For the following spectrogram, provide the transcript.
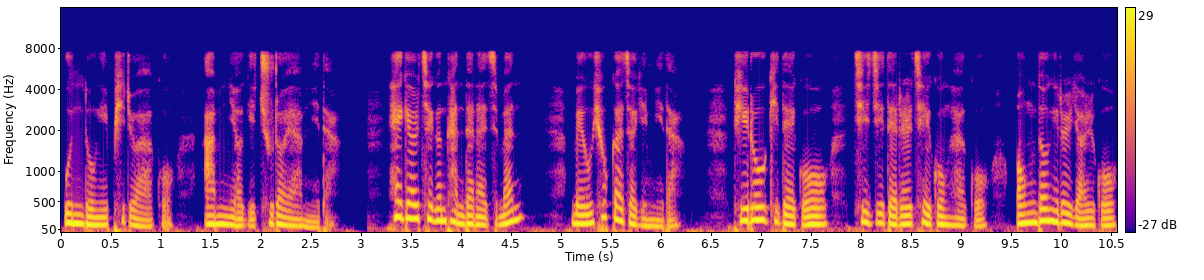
운동이 필요하고 압력이 줄어야 합니다. 해결책은 간단하지만 매우 효과적입니다. 뒤로 기대고 지지대를 제공하고 엉덩이를 열고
